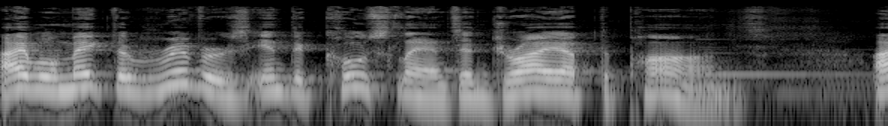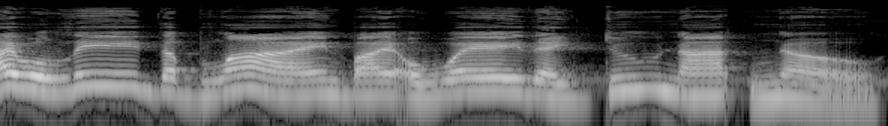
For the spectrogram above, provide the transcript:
I will make the rivers into coastlands and dry up the ponds. I will lead the blind by a way they do not know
